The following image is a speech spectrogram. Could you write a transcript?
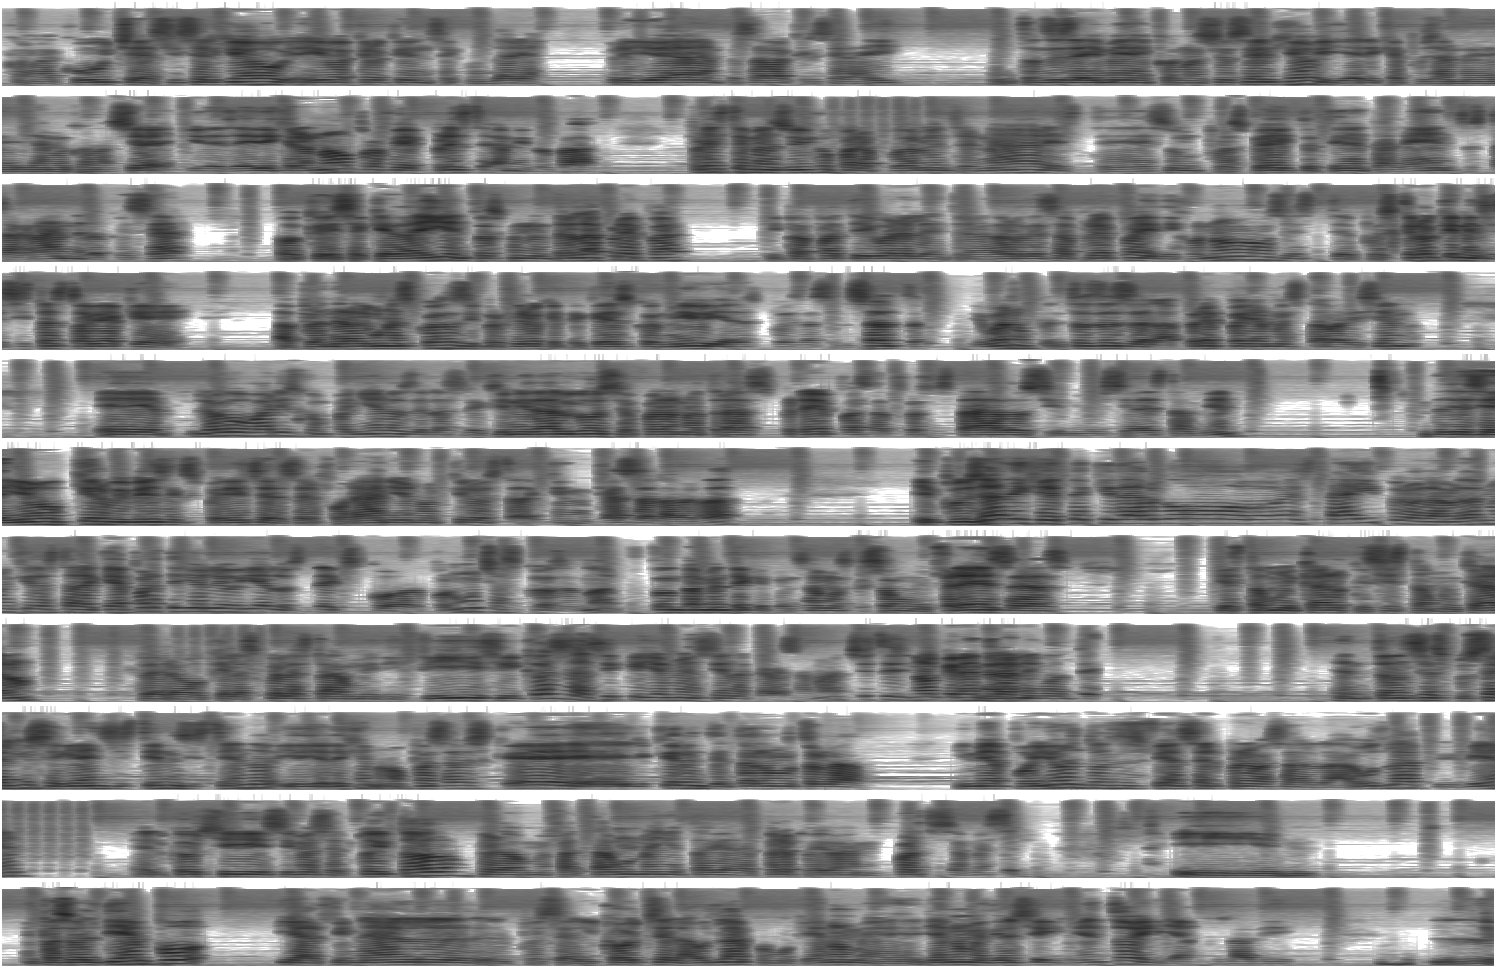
con la cucha, sí, Sergio iba creo que en secundaria, pero yo ya empezaba a crecer ahí. Entonces de ahí me conoció Sergio y Erika pues ya me, ya me conocía y desde ahí dijeron, no, profe, preste a mi papá, présteme a su hijo para poderlo entrenar, este, es un prospecto, tiene talento, está grande, lo que sea. Ok, se quedó ahí, entonces cuando entré a la prepa, mi papá te digo era el entrenador de esa prepa y dijo, no, este, pues creo que necesitas todavía que aprender algunas cosas y prefiero que te quedes conmigo y ya después das el salto. Y bueno, pues entonces desde la prepa ya me estaba diciendo. Eh, luego varios compañeros de la selección Hidalgo se fueron a otras prepas, a otros estados y universidades también. Entonces decía, yo quiero vivir esa experiencia de ser foráneo, no quiero estar aquí en mi casa, la verdad. Y pues ya dije, Tec Hidalgo está ahí, pero la verdad no quiero estar aquí. Aparte yo le oía los Tecs por, por muchas cosas, ¿no? Tontamente que pensamos que son muy fresas, que está muy caro, que sí está muy caro, pero que la escuela estaba muy difícil, cosas así que yo me hacía en la cabeza, ¿no? Chistes, no quería entrar a ningún Tec. Entonces, pues Sergio seguía insistiendo, insistiendo, y yo dije, no, pues sabes qué, yo quiero intentarlo en otro lado. Y me apoyó, entonces fui a hacer pruebas a la UDLAP y bien el coach sí, me aceptó y todo, pero me faltaba un año todavía de prepa, iba en cuarto semestre. Y pasó el tiempo y al final, pues el coach de la UDLA como que ya no me, ya no me dio el seguimiento y ya pues la di,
